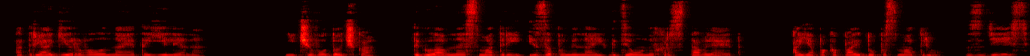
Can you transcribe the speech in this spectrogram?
— отреагировала на это Елена. — Ничего, дочка, ты, главное, смотри и запоминай, где он их расставляет. А я пока пойду посмотрю. Здесь,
